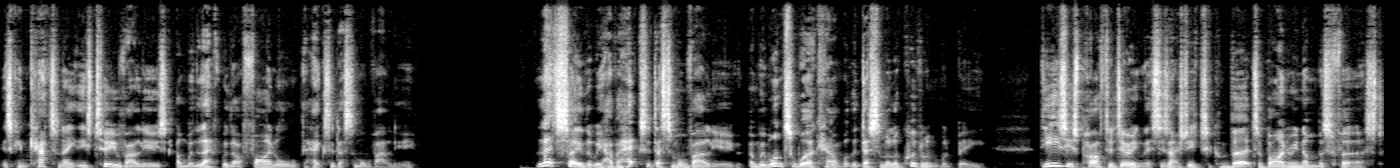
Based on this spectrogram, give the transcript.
is concatenate these two values and we're left with our final hexadecimal value. Let's say that we have a hexadecimal value and we want to work out what the decimal equivalent would be. The easiest path to doing this is actually to convert to binary numbers first.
